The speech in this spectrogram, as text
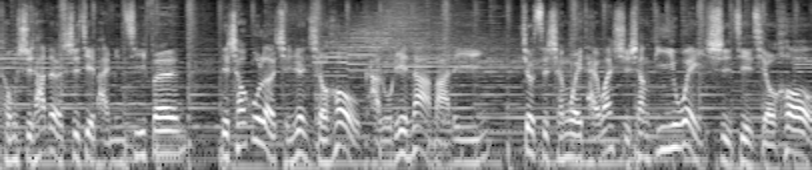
同时，她的世界排名积分也超过了前任球后卡罗列娜·马林，就此成为台湾史上第一位世界球后。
